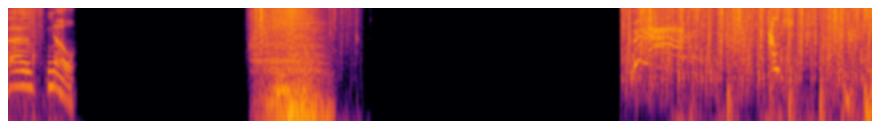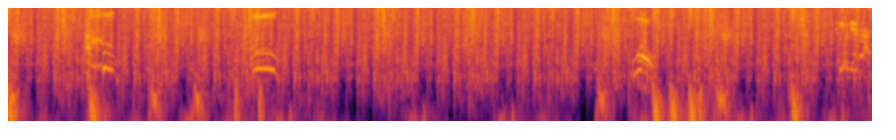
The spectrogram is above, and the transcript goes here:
Uh, no. Ouch! Ooh! Whoa! Give me that!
